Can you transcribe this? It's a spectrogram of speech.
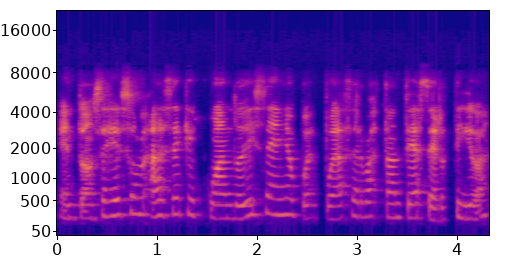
Entonces eso hace que cuando diseño, pues pueda ser bastante asertiva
